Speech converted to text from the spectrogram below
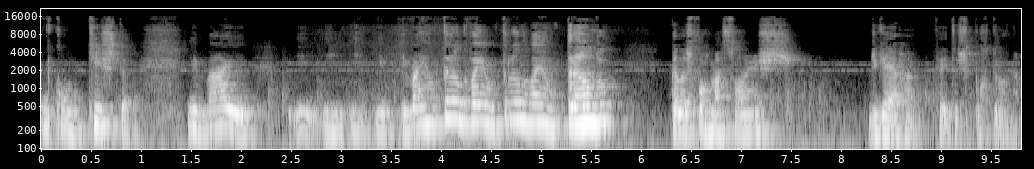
E conquista. E vai. E, e, e, e vai entrando, vai entrando, vai entrando pelas formações de guerra feitas por Drona.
